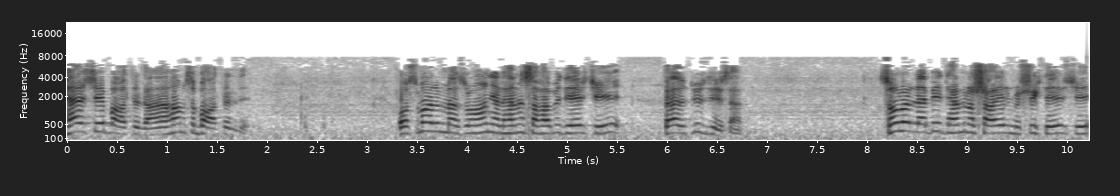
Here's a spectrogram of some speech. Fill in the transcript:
hər şey batildir, yəni, hamısı batildir. Osman Məzun, yəni həmin sahabi deyir ki, bəli, düz deyirsən. Sonra Ləbid həmin o şair müşrik deyir ki,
